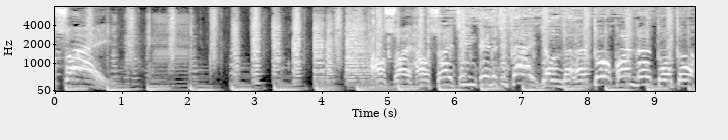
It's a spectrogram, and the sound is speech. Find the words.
好帅！好帅好帅！今天的精彩有了耳朵，欢乐多多。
